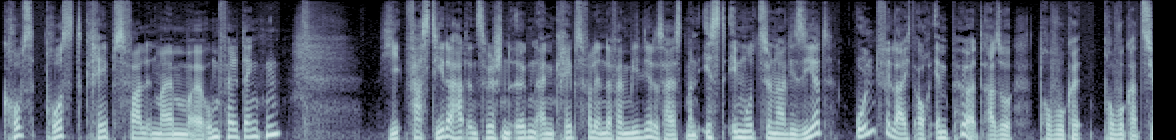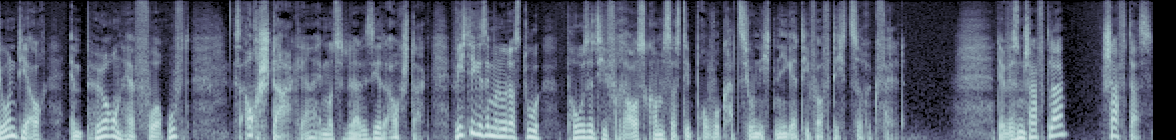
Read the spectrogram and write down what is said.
Brustkrebsfall in meinem äh, Umfeld denken. Fast jeder hat inzwischen irgendeinen Krebsfall in der Familie. Das heißt, man ist emotionalisiert und vielleicht auch empört. Also Provoka Provokation, die auch Empörung hervorruft, ist auch stark, ja? emotionalisiert auch stark. Wichtig ist immer nur, dass du positiv rauskommst, dass die Provokation nicht negativ auf dich zurückfällt. Der Wissenschaftler schafft das,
